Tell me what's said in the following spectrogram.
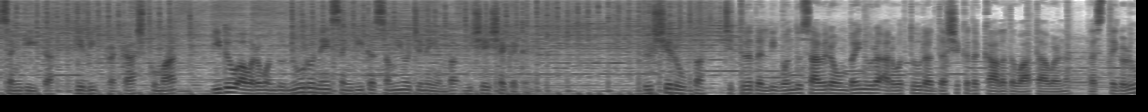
ಸಂಗೀತ ಗಿರಿ ಪ್ರಕಾಶ್ ಕುಮಾರ್, ಇದು ಅವರ ಒಂದು ನೂರನೇ ಸಂಗೀತ ಸಂಯೋಜನೆ ಎಂಬ ವಿಶೇಷ ಘಟನೆ. ದೃಶ್ಯರೂಪ ಚಿತ್ರದಲ್ಲಿ ಒಂದು ಸಾವಿರ ಒಂಬೈನೂರ ಅರವತ್ತೂರ ದಶಕದ ಕಾಲದ ವಾತಾವರಣ, ರಸ್ತೆಗಳು,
